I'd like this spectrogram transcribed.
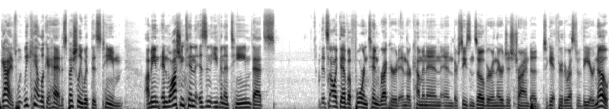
guys, we, we can't look ahead, especially with this team. I mean, and Washington isn't even a team that's it's not like they have a four and ten record and they're coming in and their season's over and they're just trying to, to get through the rest of the year. No,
